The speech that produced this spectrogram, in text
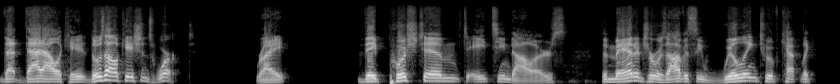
that that allocation those allocations worked, right? They pushed him to eighteen dollars. The manager was obviously willing to have kept like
